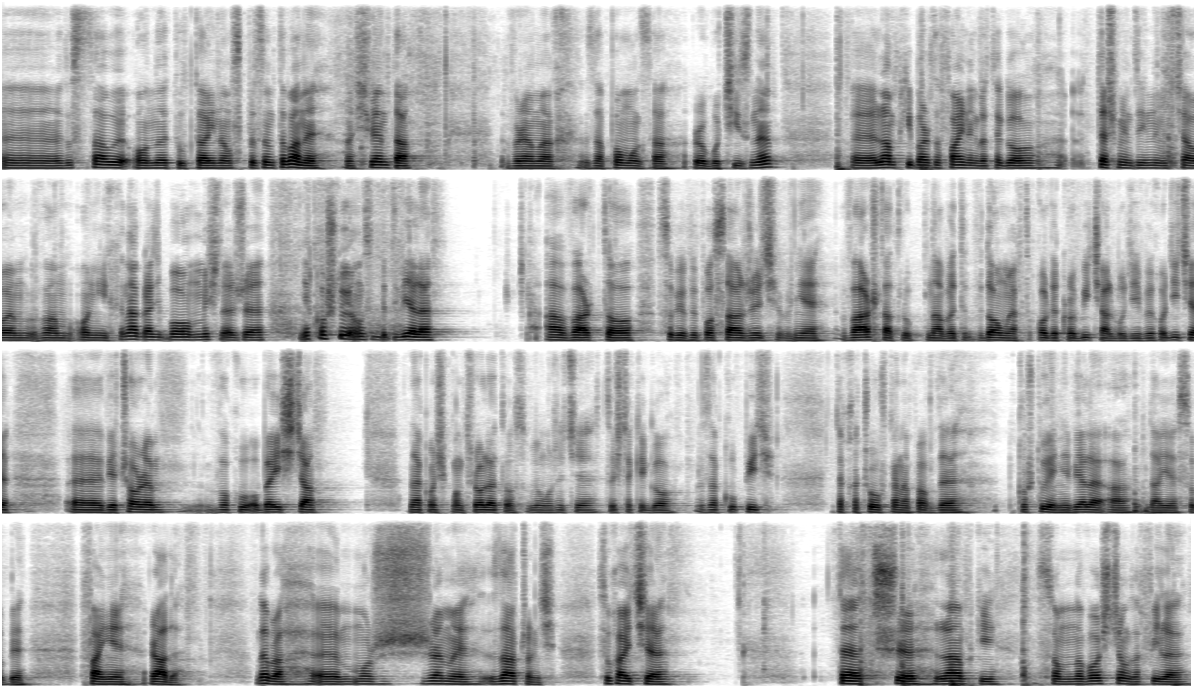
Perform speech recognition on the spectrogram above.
E, Zostały one tutaj nam sprezentowane na święta w ramach za pomoc za robociznę. E, Lampki bardzo fajne, dlatego też między innymi chciałem Wam o nich nagrać, bo myślę, że nie kosztują zbyt wiele, a warto sobie wyposażyć w nie warsztat lub nawet w domu, jak cokolwiek robicie albo gdzieś wychodzicie e, wieczorem wokół obejścia na jakąś kontrolę, to sobie możecie coś takiego zakupić. Taka czołówka naprawdę kosztuje niewiele, a daje sobie fajnie radę. Dobra, e, możemy zacząć. Słuchajcie, te trzy lampki są nowością, za chwilę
